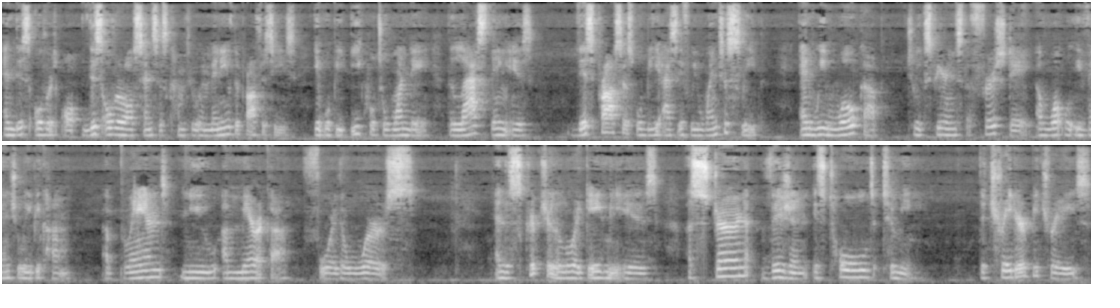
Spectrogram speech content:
and this overall this overall sense has come through in many of the prophecies, it will be equal to one day. The last thing is this process will be as if we went to sleep and we woke up to experience the first day of what will eventually become a brand new America for the worse. And the scripture the Lord gave me is a stern vision is told to me. The traitor betrays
